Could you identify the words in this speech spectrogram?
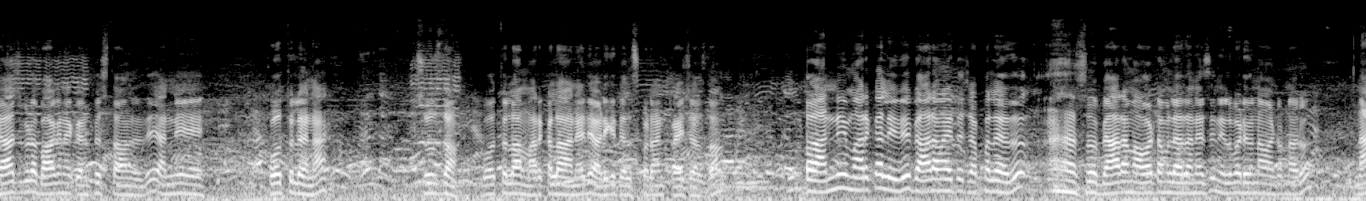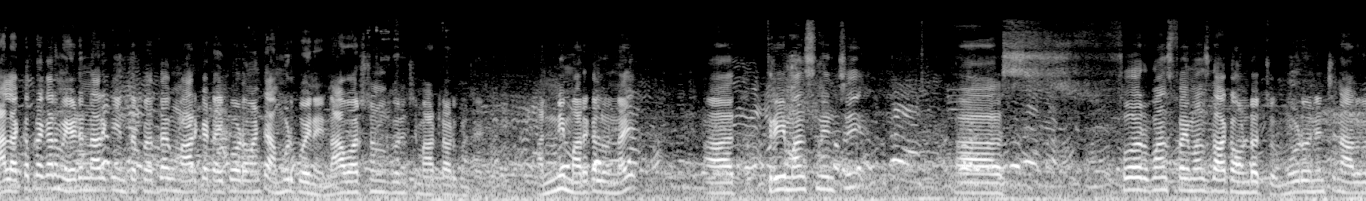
బ్యాచ్ కూడా బాగానే కనిపిస్తా ఉంది. అన్ని కోతులేనా? చూద్దాం. బోతుల మరకల అనేది అడిగి తెలుసుకోవడానికి ట్రై చేద్దాం. సో అన్ని మరకలు ఇవి బేరం అయితే చెప్పలేదు. సో బేరం అవ్వటం లేదనేసి నిలబడి ఉన్నాం అంటున్నారు. నా లెక్క ప్రకారం ఏడున్నరకి ఇంత పెద్ద మార్కెట్ అయిపోవడం అంటే అమ్ముడుపోయినాయి నా వర్షం గురించి మాట్లాడుకుంటే. అన్ని మరకలు ఉన్నాయి. త్రీ మంత్స్ నుంచి ఫోర్ మంత్స్ ఫైవ్ మంత్స్ దాకా ఉండొచ్చు. మూడు నుంచి నాలుగు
